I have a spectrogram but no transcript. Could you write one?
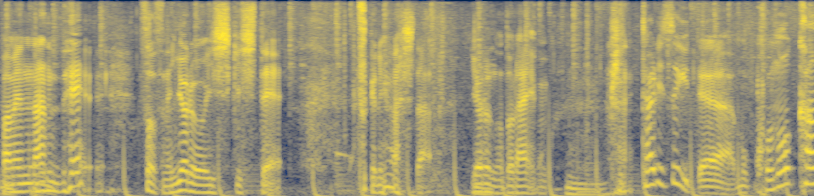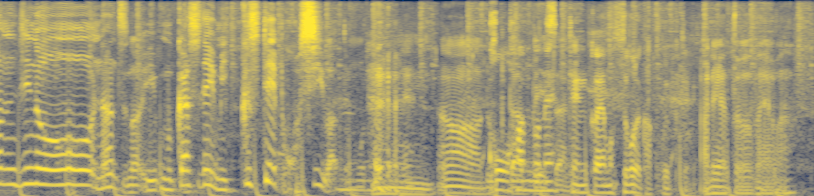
場面なんでそうですね。夜を意識して作りました。夜のドライブ。ぴったりすぎてもうこの感じのなんつうのい昔でミックステープ欲しいわと思ったよね、うん。後半のね展開もすごいかっこよくて。ありがとうございます。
